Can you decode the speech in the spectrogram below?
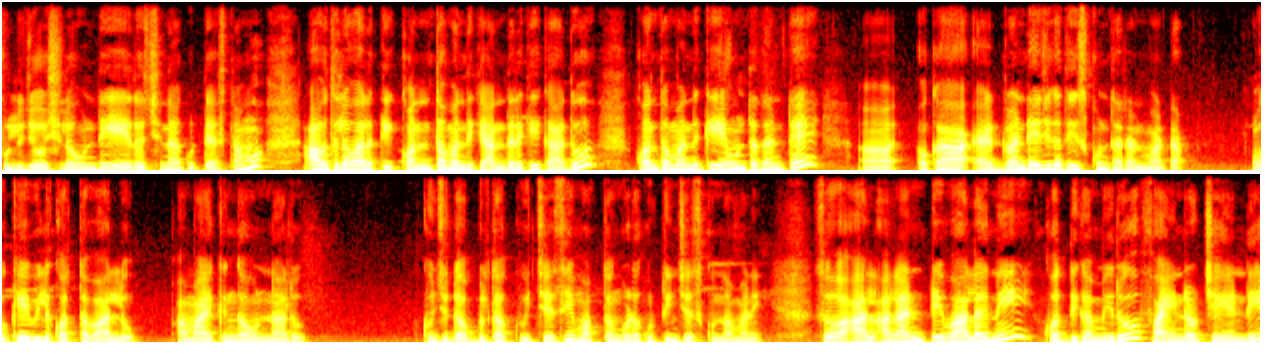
ఫుల్ జోష్లో ఉండి ఏదొచ్చినా కుట్టేస్తాము. అవతల వాళ్ళకి కొంతమందికి అందరికీ కాదు. కొంతమందికి ఏముంటుందంటే ఒక అడ్వాంటేజ్గా తీసుకుంటారనమాట ఓకే వీళ్ళు కొత్త వాళ్ళు అమాయకంగా ఉన్నారు. కొంచెం డబ్బులు తక్కువ ఇచ్చేసి మొత్తం కూడా కుట్టించేసుకుందామని. సో అలాంటి వాళ్ళని కొద్దిగా మీరు ఫైండ్ అవుట్ చేయండి.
